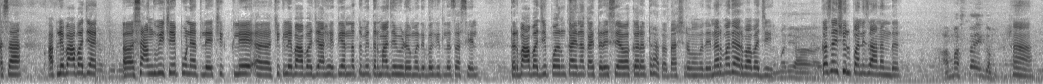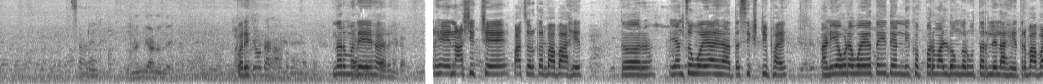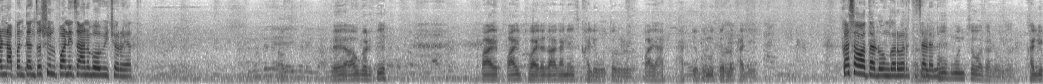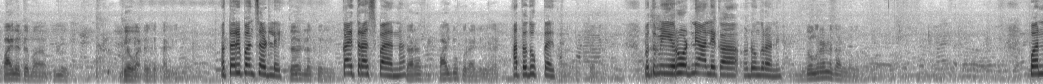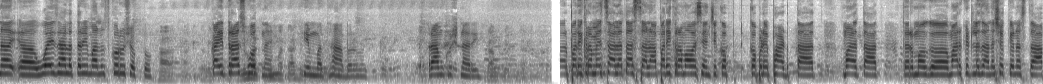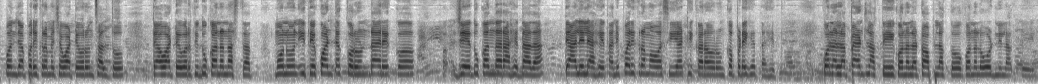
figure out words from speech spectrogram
असा आपले बाबा जे आहेत सांगवीचे पुण्यातले चिखले चिखले बाबा जे आहेत. यांना तुम्ही तर माझ्या व्हिडिओमध्ये बघितलंच असेल. तर बाबाजी पण काही ना काहीतरी सेवा करत राहतात आश्रमामध्ये. नर्मदे हर बाबाजी. कसं आहे शुल्पानीचा आनंद? मस्त आहे एकदम. हा. चालेल. आनंदी आनंद. आहे परी नर्मदे हर. तर हे नाशिकचे पाचोरकर बाबा आहेत. तर यांचं वय आहे आता सिक्स्टी फाय. आणि एवढ्या वयातही त्यांनी खप्परमाल डोंगर उतरलेला आहे. तर बाबांना आपण त्यांचा शुल्पानीचा अनुभव विचारूयात. पाय पाय ठेवायला जागा नाहीच खाली उतरलं पाय हात हात टेकून उतरलं खाली. कसा होता डोंगरवरती चढायला? खूप उंच होता डोंगर. खाली पाहिलं तर बा- बोलू, देव वाटायचं खाली. अ, तरी पण चढले. चढलं तरी. काय त्रास पायांना? जरा पाय दुखू राहिले त्यासाठी आता दुखतायत? मग तुम्ही रोडने आले का डोंगराने? डोंगरानं चाललं. पण अ, वय झालं तरी माणूस करू शकतो. हा हा. काही त्रास होत नाही. हिंमत हा बरोबर. रामकृष्ण हरी. तर परिक्रमेत चालत असताना परिक्रमावासियांचे कप कपडे फाडतात मळतात. तर मग मार्केटला जाणं शक्य नसतं. आपण ज्या परिक्रमेच्या वाटेवरून चालतो त्या वाटेवरती दुकानं नसतात. म्हणून इथे कॉन्टॅक्ट करून डायरेक्ट जे दुकानदार आहेत दादा ते आलेले आहेत आणि परिक्रमावासी या ठिकाणावरून कपडे घेत आहेत. कोणाला पॅन्ट लागते कोणाला टॉप लागतो कोणाला ओढणी लागते.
